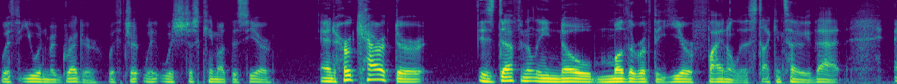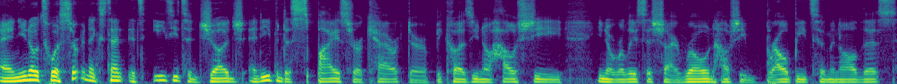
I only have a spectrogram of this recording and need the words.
with Ewan McGregor, with which just came out this year. And her character is definitely no Mother of the Year finalist, I can tell you that. And you know, to a certain extent, it's easy to judge and even despise her character because you know how she you know relates to Chiron, how she browbeats him, and all this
